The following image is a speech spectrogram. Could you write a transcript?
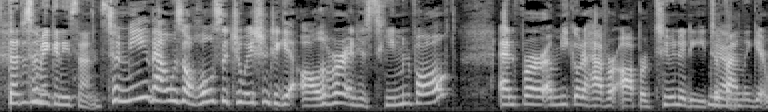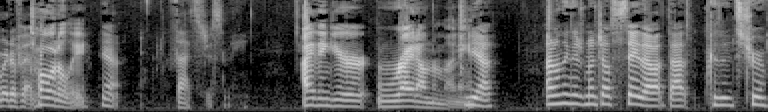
test, that doesn't To- make any sense. to me, that was a whole situation to get Oliver and his team involved, and for Emiko to have her opportunity to Yeah. finally get rid of him. Totally. Yeah, That's just me. I think you're right on the money. yeah. I don't think there's much else to say about that because it's true,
